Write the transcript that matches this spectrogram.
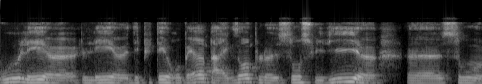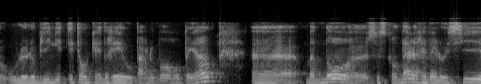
où les, députés européens, par exemple, sont suivis, où le lobbying est encadré au Parlement européen. maintenant, ce scandale révèle aussi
